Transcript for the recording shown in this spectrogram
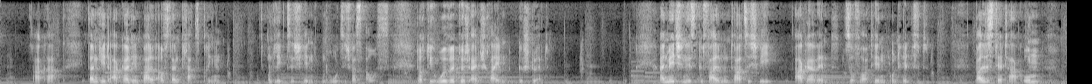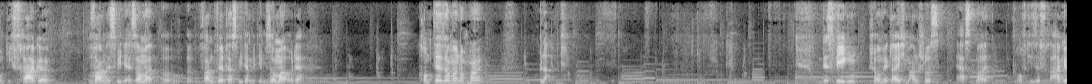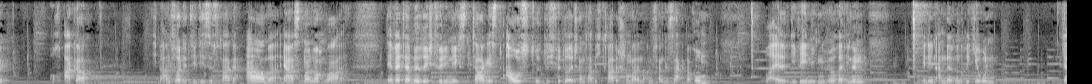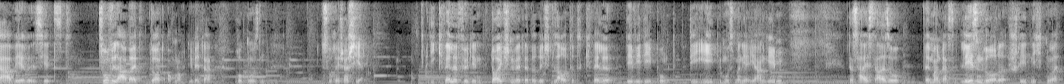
Aka. Dann geht Aka den Ball auf seinen Platz bringen und legt sich hin und ruht sich was aus. Doch die Ruhe wird durch ein Schreien gestört. Ein Mädchen ist gefallen und tat sich weh. Aka rennt sofort hin und hilft. Bald ist der Tag um und die Frage, wann es wieder Sommer, äh, wann wird das wieder mit dem Sommer oder kommt der Sommer nochmal, bleibt. Und deswegen schauen wir gleich im Anschluss erstmal auf diese Frage. Auch Acker ich beantworte dir diese Frage, aber erstmal nochmal. Der Wetterbericht für die nächsten Tage ist ausdrücklich für Deutschland, habe ich gerade schon mal am Anfang gesagt. Warum? Weil die wenigen HörerInnen in den anderen Regionen, da wäre es jetzt zu viel Arbeit, dort auch noch die Wetterprognosen zu recherchieren. Die Quelle für den deutschen Wetterbericht lautet quelle dvd.de, die muss man ja hier angeben. Das heißt also, wenn man das lesen würde, steht nicht nur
